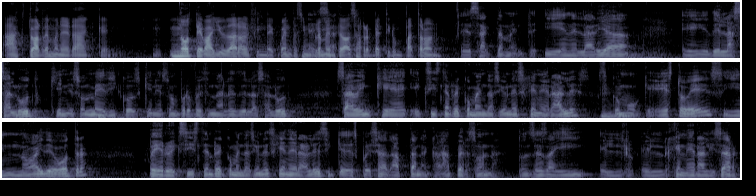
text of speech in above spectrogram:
actuar de manera que no te va a ayudar al fin de cuentas, simplemente vas a repetir un patrón. Exactamente. Y en el área eh, de la salud, quienes son médicos, quienes son profesionales de la salud, saben que existen recomendaciones generales, como que esto es y no hay de otra, pero existen recomendaciones generales y que después se adaptan a cada persona. Entonces ahí el, generalizar,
